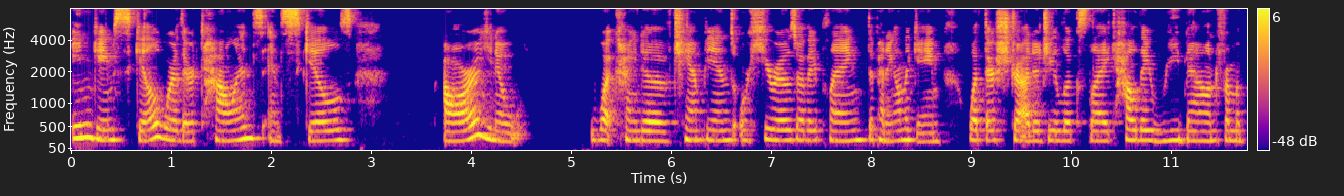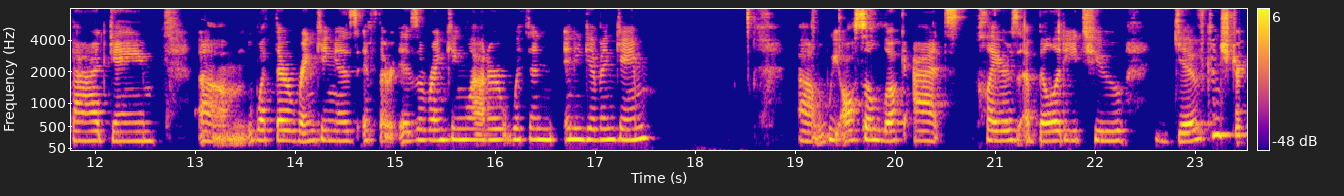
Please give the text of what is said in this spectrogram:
in game skill where their talents and skills are, you know, what kind of champions or heroes are they playing, depending on the game, what their strategy looks like, how they rebound from a bad game, um, what their ranking is, if there is a ranking ladder within any given game. Um, we also look at players' ability to give construct-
